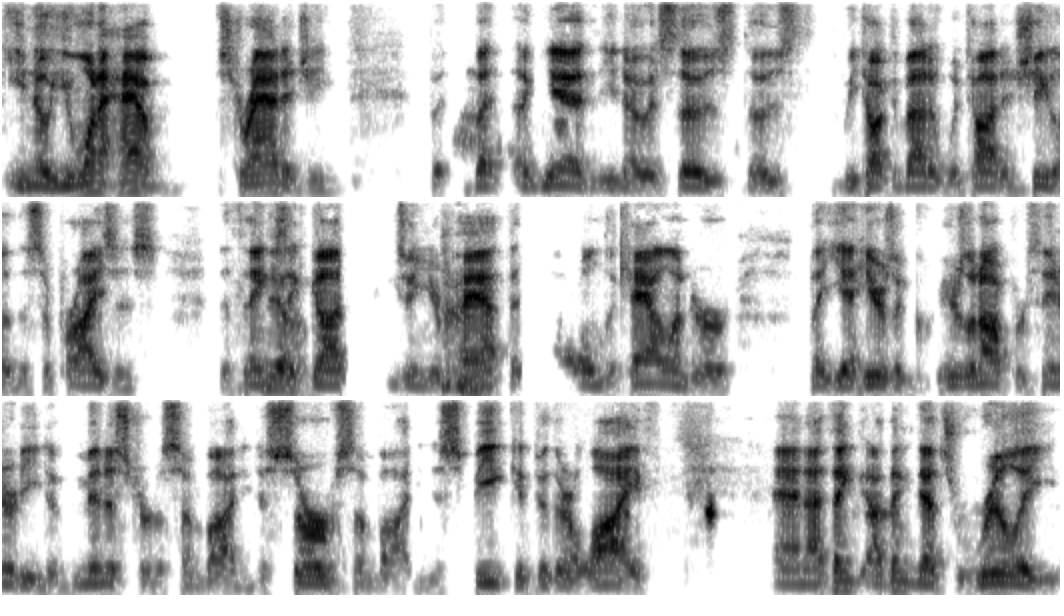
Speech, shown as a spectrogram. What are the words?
you know you want to have strategy. But but again you know it's those those we talked about it with todd and sheila the surprises the things yeah. that god brings in your path that on the calendar but yeah here's a here's an opportunity to minister to somebody to serve somebody to speak into their life. And i think i think that's really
